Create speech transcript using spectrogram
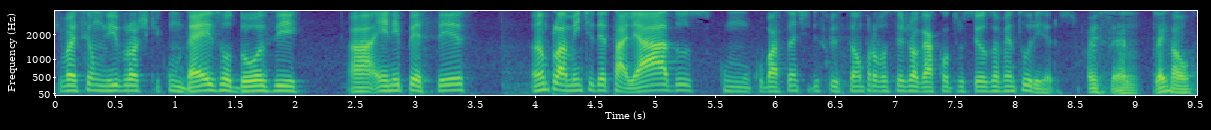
que vai ser um livro, acho que com 10 ou 12 uh, NPCs amplamente detalhados, com, com bastante descrição para você jogar contra os seus aventureiros. Pois é, legal.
